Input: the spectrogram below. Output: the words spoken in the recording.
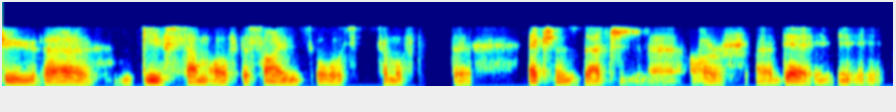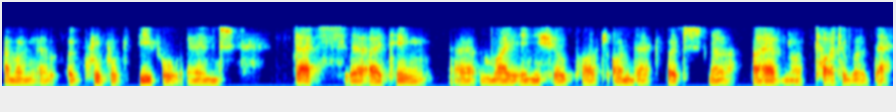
to uh, give some of the signs or some of the actions that uh, are uh, there in, in, among a, a, group of people. And that's, I think, uh, my initial part on that. But no, I have not thought about that.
